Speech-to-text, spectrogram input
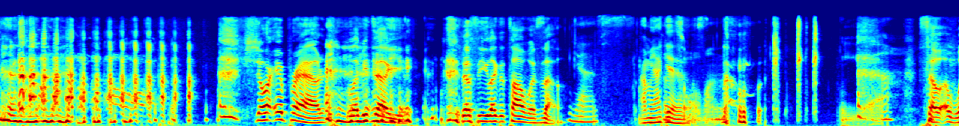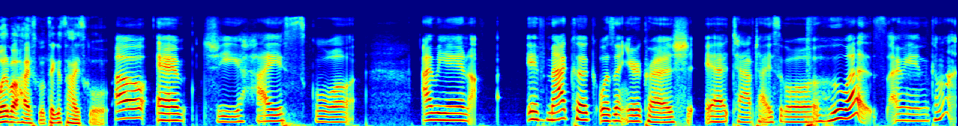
Short and proud. let me tell you. no, so you like the tall ones though. yes. I mean, I The guess. tall ones. So, uh, what about high school? Take us to high school. OMG, high school. I mean, if Matt Cook wasn't your crush at Taft High School, who was? I mean, come on.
